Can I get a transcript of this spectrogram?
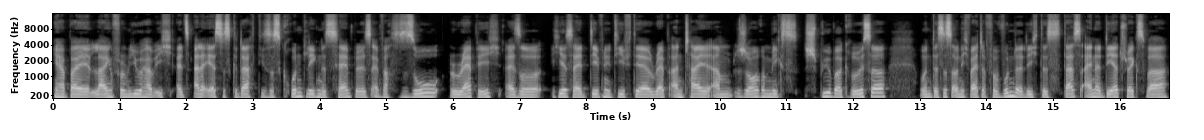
Ja, bei Lying From You habe ich als allererstes gedacht, dieses grundlegende Sample ist einfach so rappig. Also hier ist halt definitiv der Rap-Anteil am Genre-Mix spürbar größer. Und das ist auch nicht weiter verwunderlich, dass das einer der Tracks war,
